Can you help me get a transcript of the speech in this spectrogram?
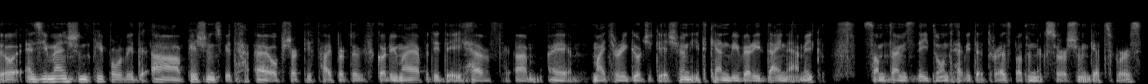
So as you mentioned, people with uh, patients with uh, obstructive hypertrophic cardiomyopathy, they have um, mitral regurgitation. It can be very dynamic. Sometimes they don't have it addressed, but when exertion gets worse.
